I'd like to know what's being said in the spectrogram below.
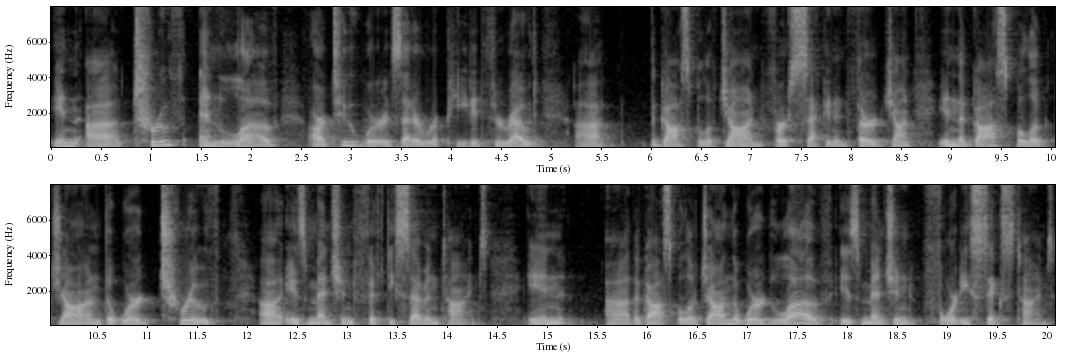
In uh, truth and love are two words that are repeated throughout. Uh, the Gospel of John, 1st, 2nd, and 3rd John. In the Gospel of John, the word truth uh, is mentioned 57 times in uh, the Gospel of John, the word love is mentioned 46 times.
